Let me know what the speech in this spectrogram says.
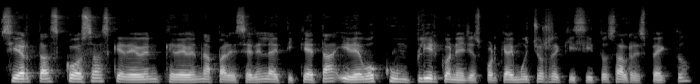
ciertas cosas que deben, que deben aparecer en la etiqueta y debo cumplir con ellos porque hay muchos requisitos al respecto.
